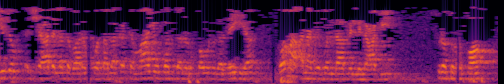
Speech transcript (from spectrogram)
یہ جو ارشاد اللہ تبارک و تعالیٰ کا ما يبدل القول لدي وما انا بظلام للعبید۔ سورۃ القاف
